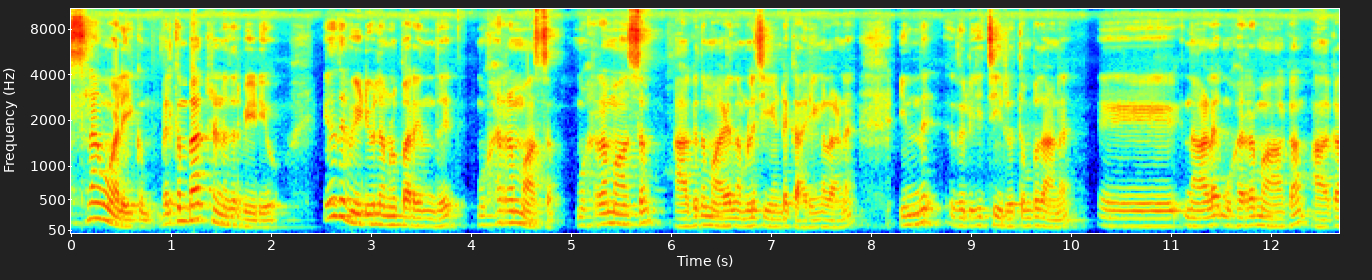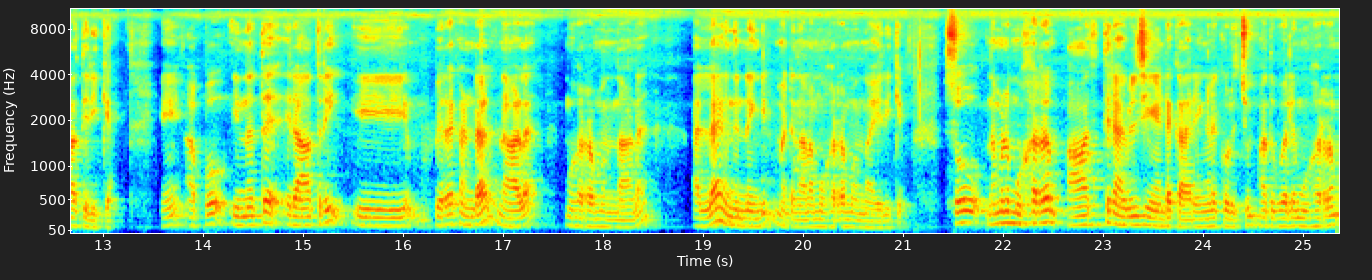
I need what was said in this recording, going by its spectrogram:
അസ്സാം വലൈക്കും welcome back to another video. ഇന്നത്തെ വീഡിയോയിൽ നമ്മൾ പറയുന്നത് മുഹറം മാസം. മുഹറം മാസം ആഗതമായ നമ്മൾ ചെയ്യേണ്ട കാര്യങ്ങളാണ്. ഇന്ന് ദുൽഹിച്ച് ഇരുപത്തൊമ്പതാണ്. നാളെ മുഹറം ആകാം ആകാതിരിക്കാം. അപ്പോൾ ഇന്നത്തെ രാത്രി പിറ കണ്ടാൽ നാളെ മുഹറം ഒന്നാണ്. അല്ല എന്നുണ്ടെങ്കിൽ മറ്റന്നാളെ മുഹറം ഒന്നായിരിക്കും. സോ നമ്മൾ മുഹറം ആദ്യത്തെ രാവിലെ ചെയ്യേണ്ട കാര്യങ്ങളെക്കുറിച്ചും അതുപോലെ മുഹറം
